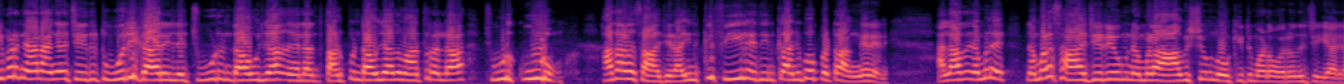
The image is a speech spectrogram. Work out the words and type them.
ഇവിടെ ഞാൻ അങ്ങനെ ചെയ്തിട്ട് ഒരു കാര്യമില്ല. ചൂടുണ്ടാവില്ല അല്ല തണുപ്പുണ്ടാവില്ല എന്ന് മാത്രമല്ല ചൂട് കൂടും. അതാണ് സാഹചര്യം. എനിക്ക് ഫീൽ ചെയ്ത് എനിക്ക് അനുഭവപ്പെട്ട അങ്ങനെയാണ്. അല്ലാതെ നമ്മൾ നമ്മളെ സാഹചര്യവും നമ്മളെ ആവശ്യവും നോക്കിയിട്ട് വേണം ഓരോന്ന് ചെയ്യാൻ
